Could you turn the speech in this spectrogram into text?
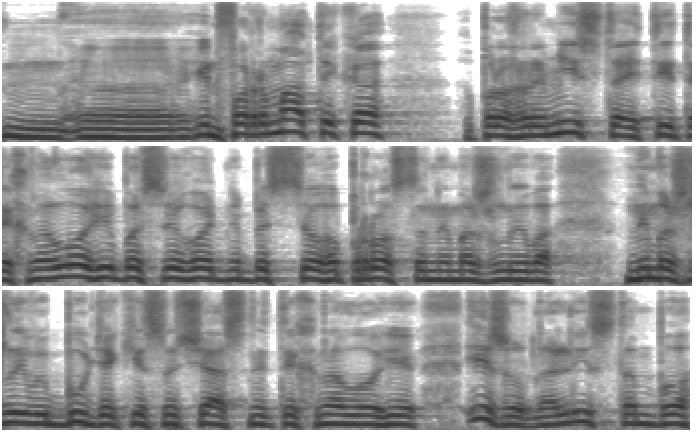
е, інформатика, програмісти, it технології, бо сьогодні без цього просто неможливо. Неможливі будь-які сучасні технології. І журналістам, бо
